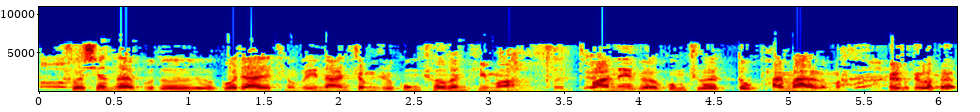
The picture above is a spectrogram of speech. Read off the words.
嗯。说现在不都国家也挺为难整治公车问题嘛，嗯把那个公车都拍卖了嘛，对，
